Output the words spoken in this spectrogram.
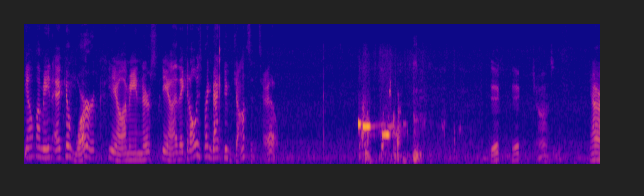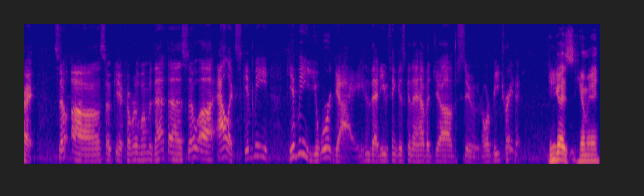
you know, I mean, it could work. You know, I mean, there's, you know, they could always bring back Duke Johnson too. Dick Dick Johnson. All right. So, uh, so yeah, Cobra one with that. Uh, so, uh, Alex, give me, give me your guy that you think is going to have a job soon or be traded. Can you guys hear me?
